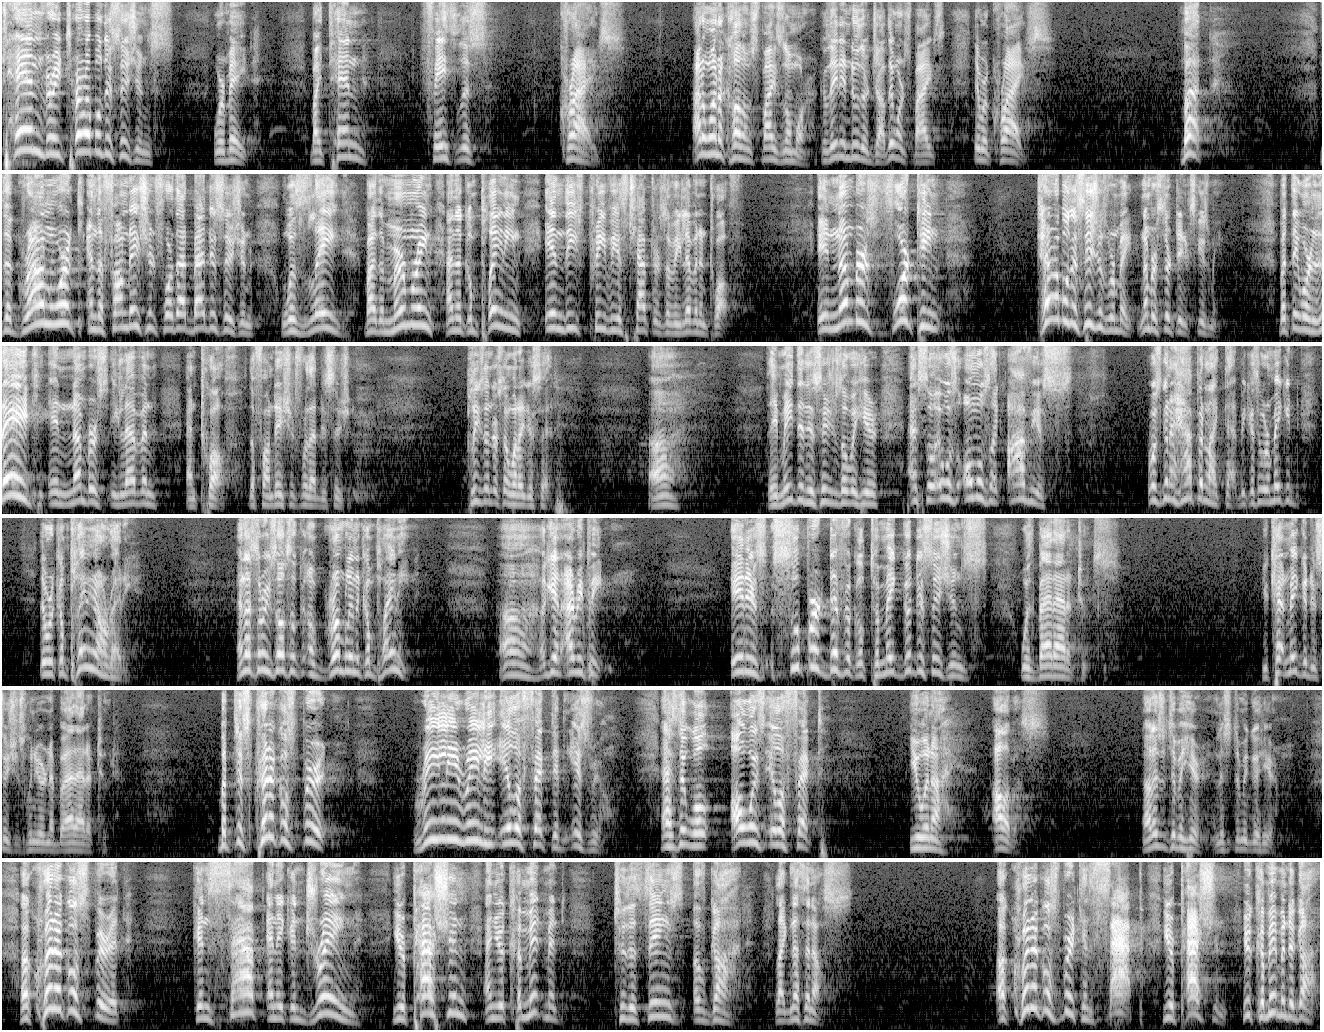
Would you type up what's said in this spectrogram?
10 very terrible decisions were made by 10 faithless cries. I don't want to call them spies no more because they didn't do their job. They weren't spies, they were cries. But the groundwork and the foundation for that bad decision was laid by the murmuring and the complaining in these previous chapters of 11 and 12. In Numbers 14, terrible decisions were made. Numbers 13, excuse me. But they were laid in Numbers 11 and 12, the foundation for that decision. Please understand what I just said. Uh, they made the decisions over here, and so it was almost like obvious it was going to happen like that because they were making, they were complaining already. And that's the result of grumbling and complaining. Uh, again, I repeat, it is super difficult to make good decisions with bad attitudes. You can't make good decisions when you're in a bad attitude. But this critical spirit really, really ill affected Israel, as it will always ill affect you and I, all of us. Now listen to me here. Listen to me good here. A critical spirit can sap and it can drain your passion and your commitment to the things of God like nothing else. A critical spirit can sap your passion, your commitment to God.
